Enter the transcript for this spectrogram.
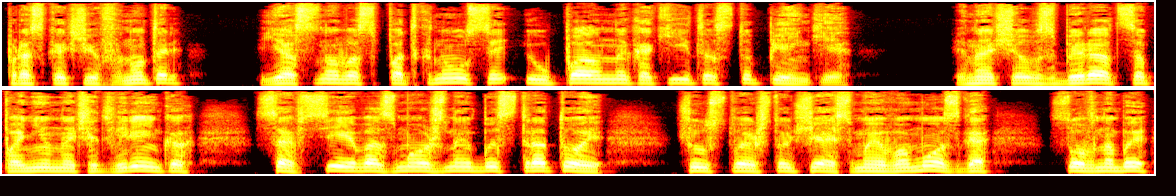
Проскочив внутрь, я снова споткнулся и упал на какие-то ступеньки и начал взбираться по ним на четвереньках со всей возможной быстротой, чувствуя, что часть моего мозга словно бы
